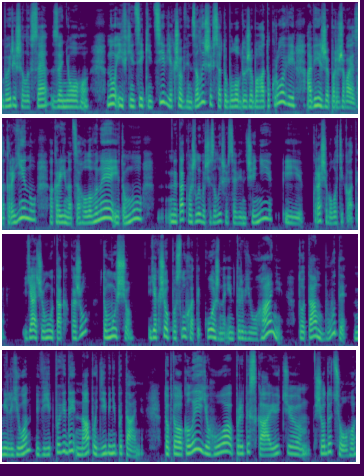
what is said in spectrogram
вирішили все за нього. Ну і в кінці кінців, якщо б він залишився, то було б дуже багато крові, а він же переживає за країну, а країна це головне, і тому не так важливо, чи залишився він чи ні, і краще було тікати. Я чому так кажу? Тому що якщо послухати кожне інтерв'ю Гані, то там буде мільйон відповідей на подібні питання. Тобто, коли його притискають е, щодо цього,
